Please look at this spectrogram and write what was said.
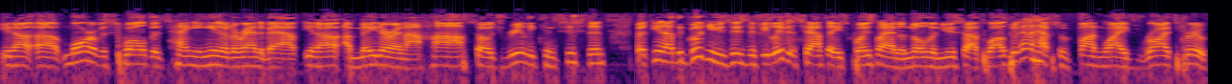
you know, uh, more of a swell that's hanging in at around about, you know, a metre and a half, so it's really consistent. But, you know, the good news is if you live in southeast Queensland and northern New South Wales, we're going to have some fun waves right through,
